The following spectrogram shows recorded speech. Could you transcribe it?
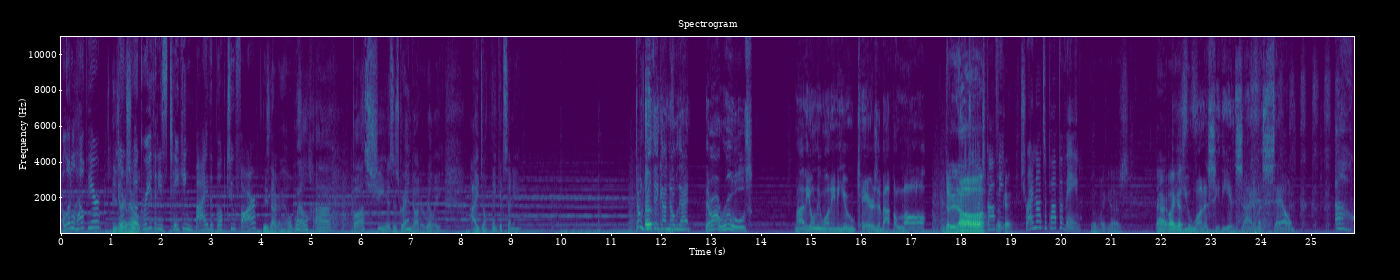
a little help here? He's not Don't gonna you help. agree that he's taking by the book too far? he's not gonna help. Well, uh, boss, she is his granddaughter, really. I don't think it's any. Don't you think I know that? There are rules. Am I the only one in here who cares about the law? The law. Too law. much coffee? Okay. Try not to pop a vein. Oh my gosh. All right. Well, I guess You want to see the inside of a cell? Oh,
